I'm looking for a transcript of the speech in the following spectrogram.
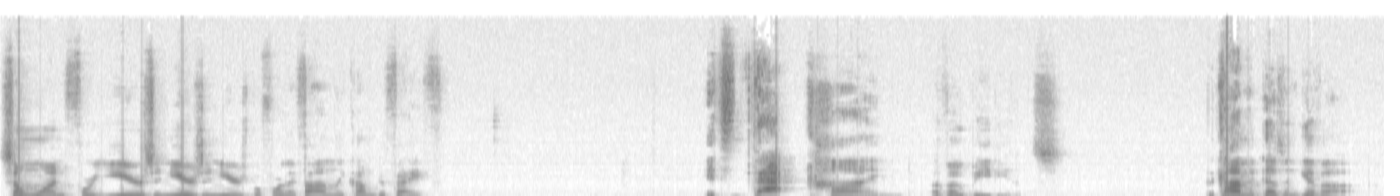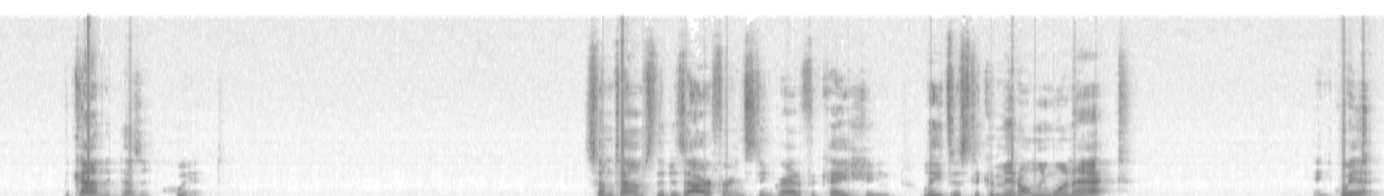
someone for years and years and years before they finally come to faith. It's that kind of obedience. The kind that doesn't give up, the kind that doesn't quit. Sometimes the desire for instant gratification leads us to commit only one act and quit.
